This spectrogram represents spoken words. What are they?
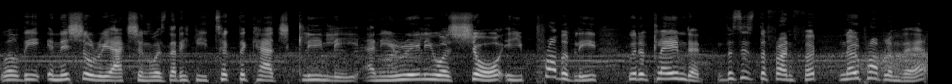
Well, the initial reaction was that if he took the catch cleanly and he really was sure, he probably would have claimed it. This is the front foot, no problem there.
